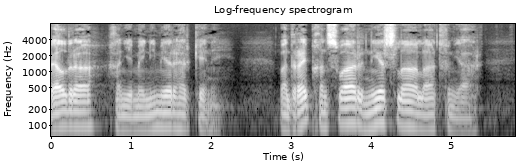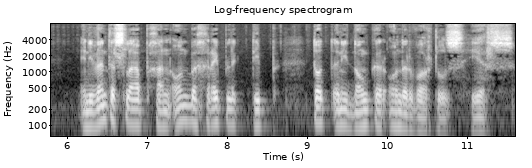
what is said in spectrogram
weldra gaan jy my nie meer herken nie want ryp gaan swaar neerslaa laat vanjaar en die winterslaap gaan onbegryplik diep tot in die donker onderwortels heers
